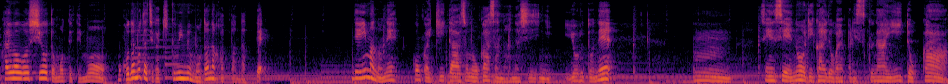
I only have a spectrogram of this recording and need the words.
会話をしようと思っててももう子供たちが聞く耳を持たなかったんだって。で今のね今回聞いたそのお母さんの話によるとねうん。先生の理解度がやっぱり少ないとか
